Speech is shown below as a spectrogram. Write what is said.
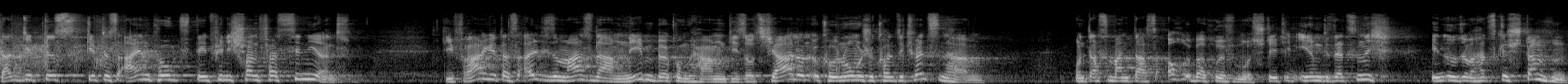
Dann gibt es, gibt es einen Punkt, den finde ich schon faszinierend. Die Frage, dass all diese Maßnahmen Nebenwirkungen haben, die soziale und ökonomische Konsequenzen haben, und dass man das auch überprüfen muss, steht in Ihrem Gesetz nicht. In unserem hat es gestanden.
